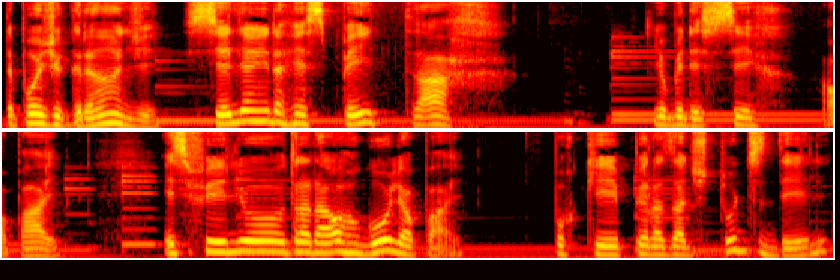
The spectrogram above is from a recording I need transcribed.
depois de grande, se ele ainda respeitar e obedecer ao pai, esse filho trará orgulho ao pai, porque pelas atitudes dele,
